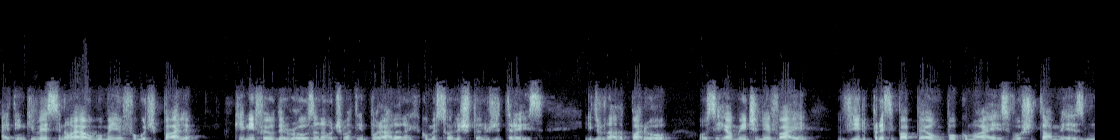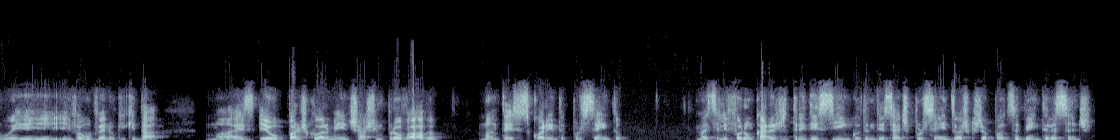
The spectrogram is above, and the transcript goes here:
Aí tem que ver se não é algo meio fogo de palha, que nem foi o DeRozan na última temporada, né? Que começou ali chutando de três e do nada parou, ou se realmente ele vai vir para esse papel um pouco mais, vou chutar mesmo e, e vamos ver no que que dá. Mas eu particularmente acho improvável manter esses 40%, mas se ele for um cara de 35%, 37%, eu acho que já pode ser bem interessante.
